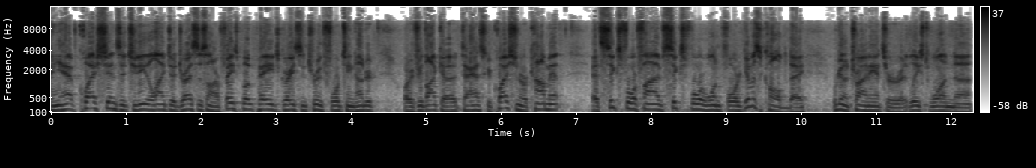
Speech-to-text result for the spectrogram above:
and you have questions that you'd either like to address us on our Facebook page, Grace and Truth 1400, or if you'd like a, to ask a question or a comment at 645-6414, give us a call today. We're going to try and answer at least one, uh,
